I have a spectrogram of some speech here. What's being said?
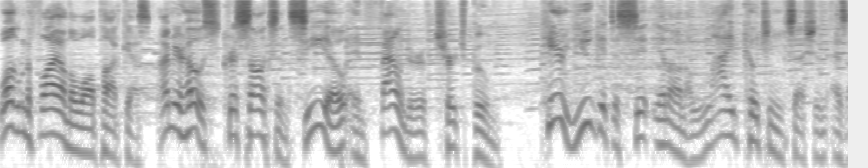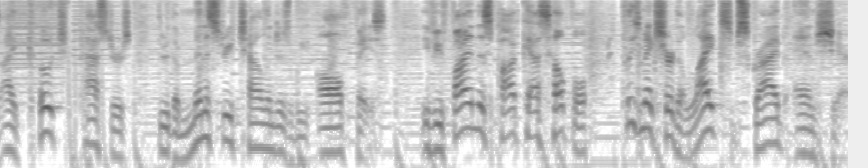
Welcome to Fly on the Wall podcast. I'm your host, Chris Sonksen, CEO and founder of Church Boom. Here, you get to sit in on a live coaching session as I coach pastors through the ministry challenges we all face. If you find this podcast helpful, please make sure to like, subscribe, and share.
